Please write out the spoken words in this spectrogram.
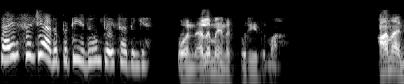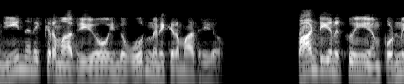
தயவு செஞ்சு அதை பத்தி எதுவும் பேசாதீங்க. உன் நிலைமை எனக்கு புரியுதுமா ஆனா நீ நினைக்கிற மாதிரியோ இந்த ஊர் நினைக்கிற மாதிரியோ பாண்டியனுக்கும் என் பொண்ணு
